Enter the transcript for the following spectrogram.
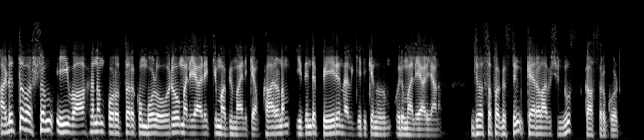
അടുത്ത വർഷം ഈ വാഹനം പുറത്തിറക്കുമ്പോൾ ഓരോ മലയാളിക്കും അഭിമാനിക്കാം. കാരണം ഇതിന്റെ പേര് നൽകിയിരിക്കുന്നതും ഒരു മലയാളിയാണ്. Joseph Augustine Kerala vision news Kasaragod.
